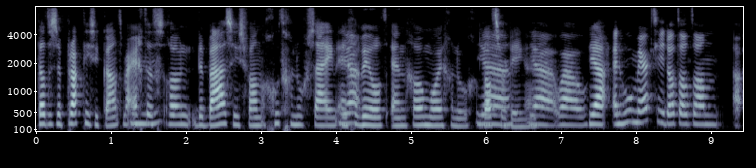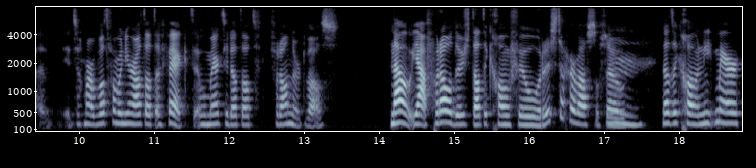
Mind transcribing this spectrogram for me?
Dat is de praktische kant. Maar echt, Mhm. het is gewoon de basis van goed genoeg zijn en Ja. gewild en gewoon mooi genoeg. ja, Dat soort dingen. Ja, wauw. Ja, En hoe merkte je dat dat dan, ah, zeg maar, op wat voor manier had dat effect? Hoe merkte je dat dat veranderd was? nou ja, vooral dus dat ik gewoon veel rustiger was of zo. Mm. Dat ik gewoon niet meer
